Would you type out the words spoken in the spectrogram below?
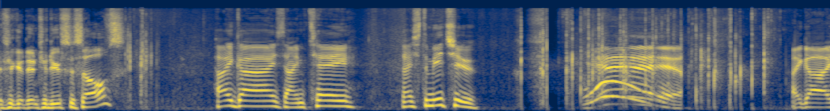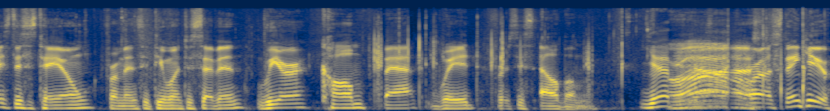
If you could introduce yourselves. Hi guys, I'm Tay. Nice to meet you. Yeah. Hi guys, this is Taeyong from NCT 127. We are come back with versus album. Yep. For us, thank you.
